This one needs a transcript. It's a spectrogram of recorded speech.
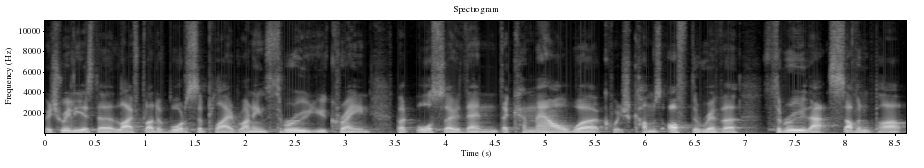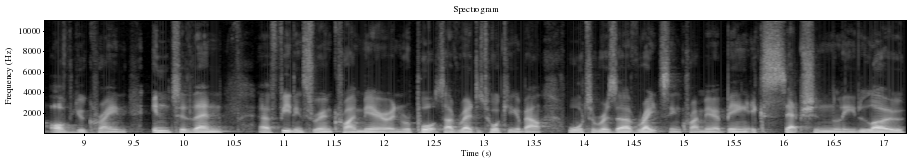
which really is the lifeblood of water supply running through Ukraine, but also then the canal work, which comes off the river through that southern part of Ukraine into then uh, feeding through in Crimea. And reports I've read are talking about water reserve rates in Crimea being exceptionally low,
